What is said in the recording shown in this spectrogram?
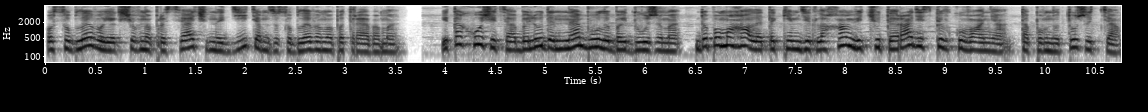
особливо якщо воно присвячене дітям з особливими потребами. І так хочеться, аби люди не були байдужими, допомагали таким дітлахам відчути радість спілкування та повноту життя.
